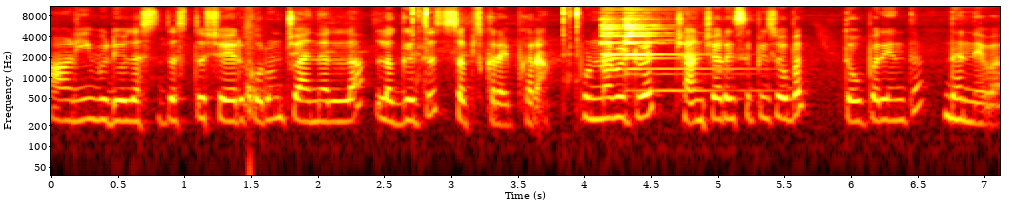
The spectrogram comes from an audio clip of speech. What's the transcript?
आणि व्हिडिओ जास्तीत जास्त शेअर करून चॅनलला लगेचच सबस्क्राईब करा. पुन्हा भेटूयात छानशा रेसिपीसोबत तोपर्यंत धन्यवाद.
